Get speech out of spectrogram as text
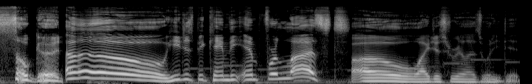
so good. Oh, he just became the imp for lust. Oh, I just realized what he did.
